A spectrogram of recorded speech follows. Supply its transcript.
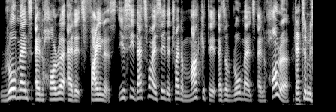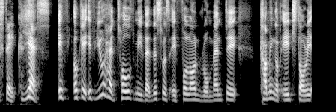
romance and horror at its finest. You see, that's why I say they're trying to market it as a romance and horror. that's a mistake Yes. If okay, if you had told me that this was a full-on romantic coming of age story,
